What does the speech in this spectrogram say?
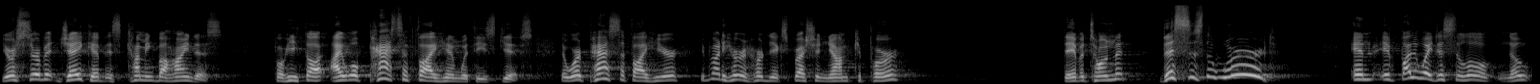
your servant Jacob is coming behind us for he thought, I will pacify him with these gifts. The word pacify here, everybody heard, heard the expression Yom Kippur? Day of Atonement? This is the word. And if, by the way, just a little no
